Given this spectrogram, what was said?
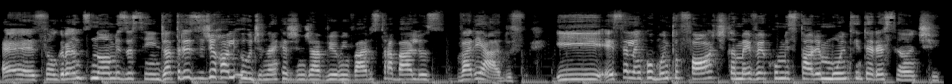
É, são grandes nomes, assim, de atrizes de Hollywood, né? Que a gente já viu em vários trabalhos variados. E esse elenco muito forte também veio com uma história muito interessante.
